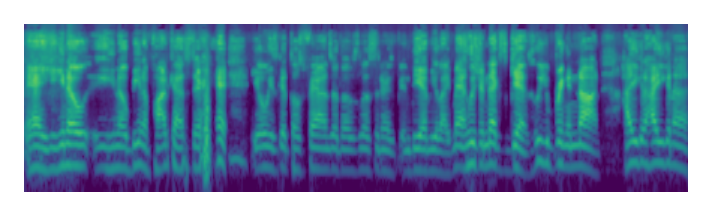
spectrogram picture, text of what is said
Hey, you know, you know, being a podcaster, you always get those fans or those listeners in DM you like, man, who's your next guest? Who you bringing on? How you gonna how you gonna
